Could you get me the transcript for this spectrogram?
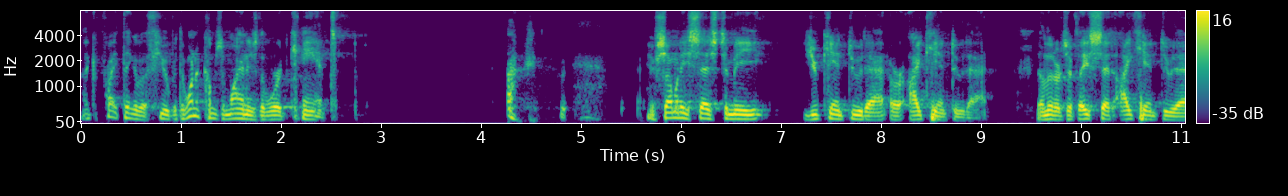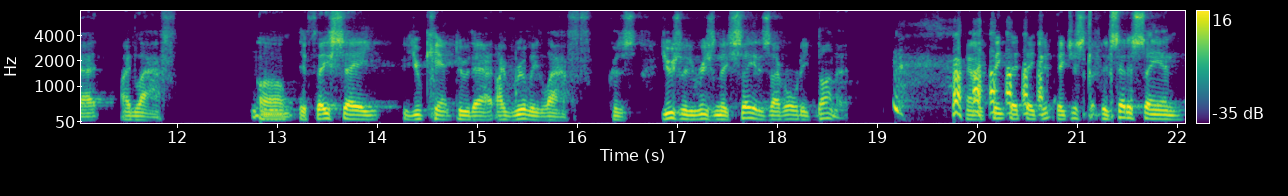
I could probably think of a few, but the one that comes to mind is the word "can't." if somebody says to me, you can't do that, or I can't do that. In other words, if they said, I can't do that, I'd laugh. Mm-hmm. Um, if they say, you can't do that, I really laugh because usually the reason they say it is I've already done it. And I think that they, they just, instead of saying,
